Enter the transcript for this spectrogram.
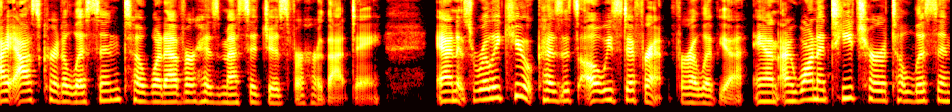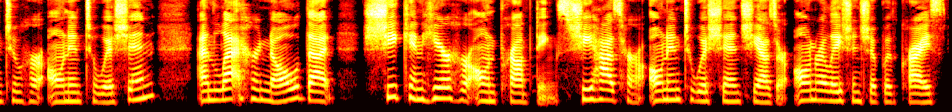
I ask her to listen to whatever his message is for her that day. And it's really cute because it's always different for Olivia. And I want to teach her to listen to her own intuition and let her know that she can hear her own promptings. She has her own intuition, she has her own relationship with Christ.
